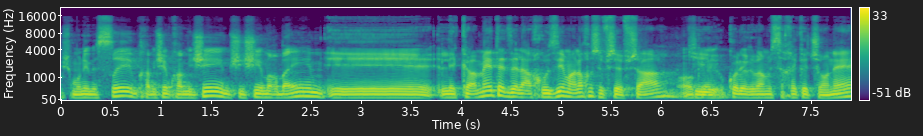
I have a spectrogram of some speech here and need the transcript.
80, 20, 50, 50, 60, 40? לכמת את זה לאחוזים, אני לא חושב שאפשר, כי אוקיי. כל יריבה משחקת שונה.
